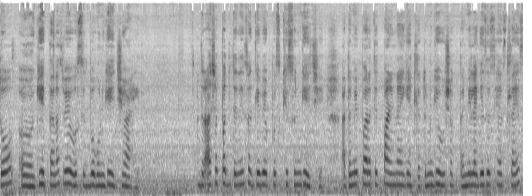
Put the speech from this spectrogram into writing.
तो घेतानाच व्यवस्थित बघून घ्यायची आहे. तर अशा पद्धतीने सगळे वेपर्स खिसून घ्यायचे. आता मी परत पाणी नाही घेतलं तुम्ही घेऊ शकता. मी लगेचच ह्या स्लाईस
